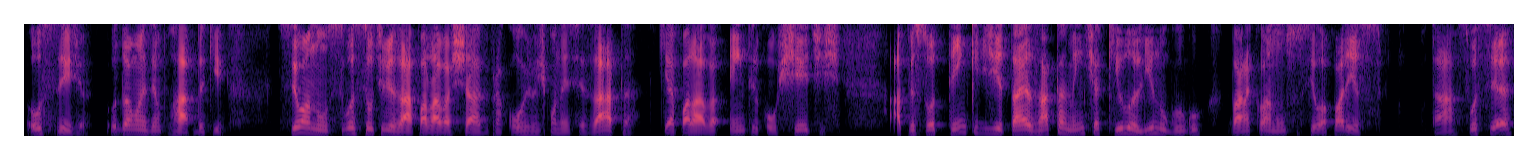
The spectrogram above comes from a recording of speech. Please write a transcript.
Ou seja, vou dar um exemplo rápido aqui. Seu anúncio, se você utilizar a palavra-chave para correspondência exata, que é a palavra entre colchetes, a pessoa tem que digitar exatamente aquilo ali no Google para que o anúncio seu apareça. Tá? Se você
